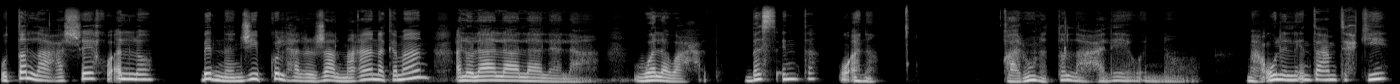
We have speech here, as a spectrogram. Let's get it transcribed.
وطلع على الشيخ وقال له بدنا نجيب كل هالرجال معانا كمان؟ قال له لا لا لا لا لا ولا واحد بس انت وأنا. قارون اطلع عليه وإنه معقول اللي انت عم تحكيه؟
